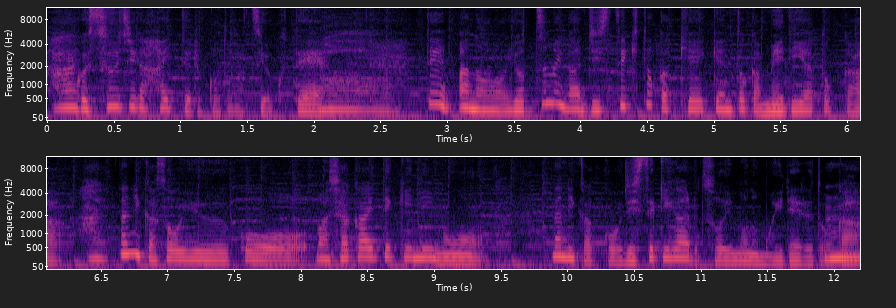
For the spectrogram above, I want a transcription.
はいこれ数字が入ってることが強くて、あで、あの4つ目が実績とか経験とかメディアとかーはい、何かそういうこうまあ社会的にも何かこう実績があるとそういうものも入れるとか。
